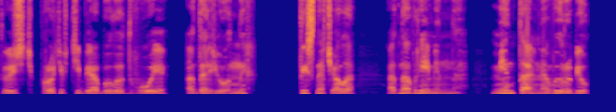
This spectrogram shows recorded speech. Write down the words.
То есть против тебя было двое одаренных? Ты сначала одновременно ментально вырубил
